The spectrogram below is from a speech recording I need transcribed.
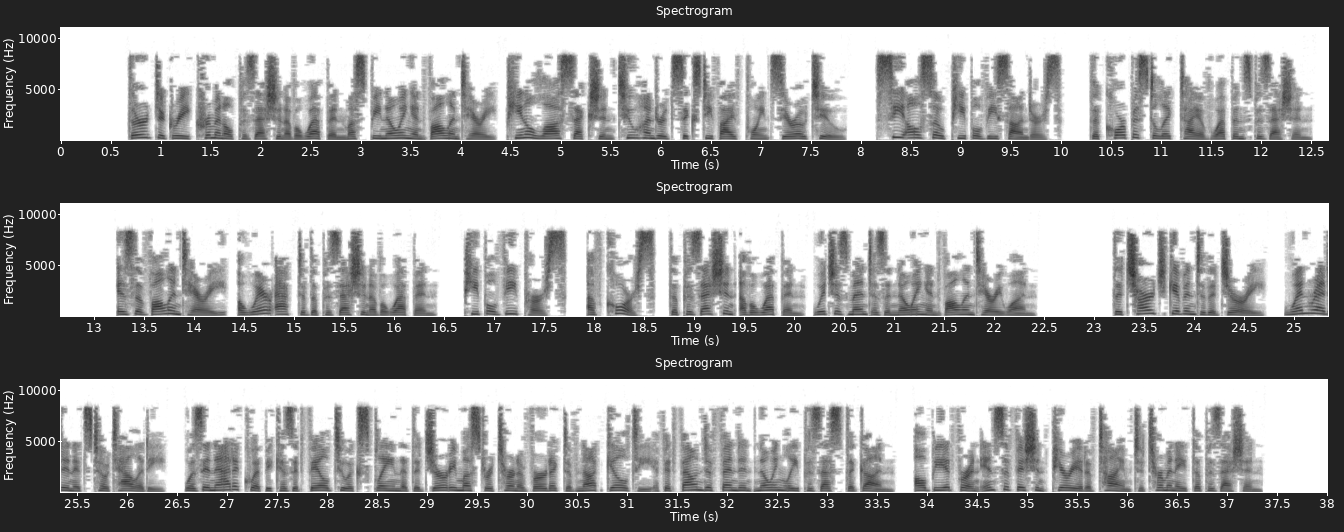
Third-degree criminal possession of a weapon must be knowing and voluntary Penal Law Section 265.02. See also People v. Saunders. The corpus delicti of weapons possession. Is the voluntary, aware act of the possession of a weapon, People v. Pearce, of course, the possession of a weapon, which is meant as a knowing and voluntary one. The charge given to the jury, when read in its totality, was inadequate because it failed to explain that the jury must return a verdict of not guilty if it found defendant knowingly possessed the gun, albeit for an insufficient period of time to terminate the possession.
